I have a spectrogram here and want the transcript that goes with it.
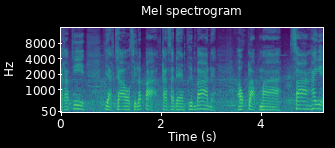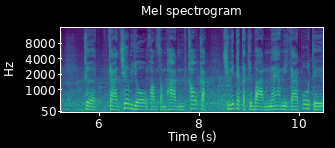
นะครับที่อยากจะเอาศิลปะการแสดงพื้นบ้านเนี่ยเอากลับมาสร้างให้เกิดการเชื่อมโยงความสัมพันธ์เข้ากับชีวิตในปัจจุบันนะมีการพูดถึง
